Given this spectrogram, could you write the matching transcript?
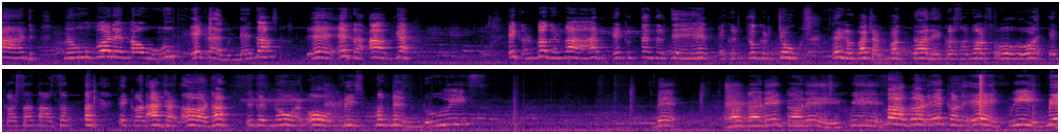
આઠ નવગડ નવ એક ને દસ એક આગે એક બગડ બાર એક તગડ તેર એક ચોગડ ચૌદ ત્રિગુણમાં ચકમકતર એકર સગર સોળ એકર સત્તા સત્તર એકર આઠ અઢાર નવ ઓગણીસ બગડે વીસ. બે બગડે કરે એકવી બગડે કરે એકવી બે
